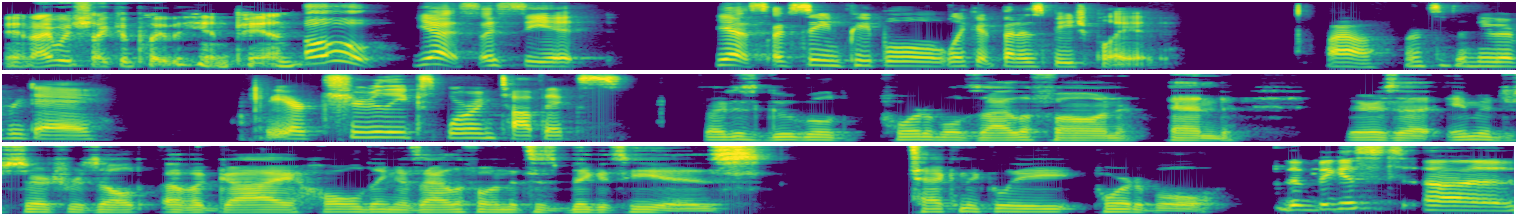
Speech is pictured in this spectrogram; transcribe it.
And I wish I could play the handpan. Oh, yes, I see it. Yes, I've seen people like at Venice Beach play it. Wow, learn something new every day. We are truly exploring topics. So I just Googled portable xylophone, and there's a image search result of a guy holding a xylophone that's as big as he is. Technically portable. The biggest uh,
